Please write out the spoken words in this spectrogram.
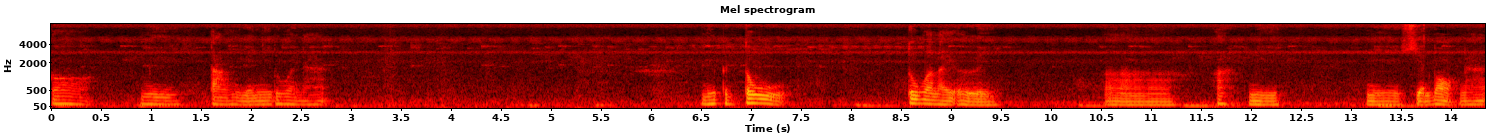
ก็มีตังอยู่ในนี้ด้วยนะฮะนนี้เป็นตู้ ตู้อะไรเอ่ยอ่าอะมี มีเขียนบอกนะฮะ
